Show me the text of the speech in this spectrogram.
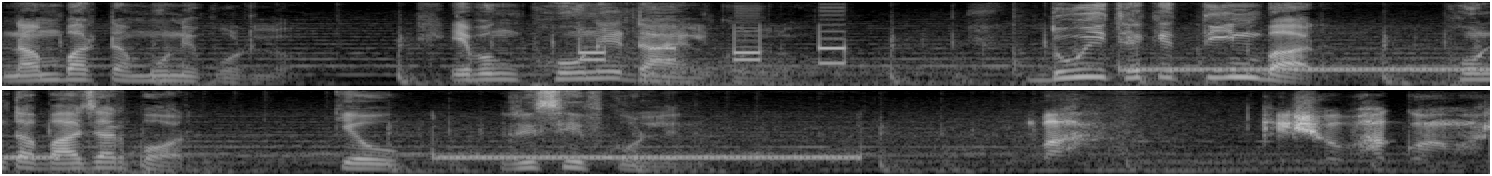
নাম্বারটা মনে পড়ল এবং ফোনে ডায়াল করল। দুই থেকে তিনবার ফোনটা বাজার পর কেউ রিসিভ করলেন। বাহ, কি সৌভাগ্য আমার।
